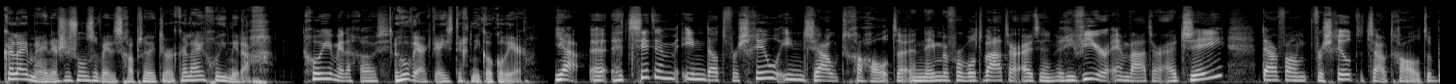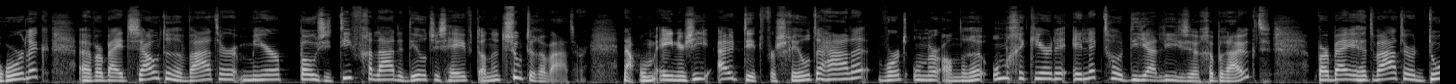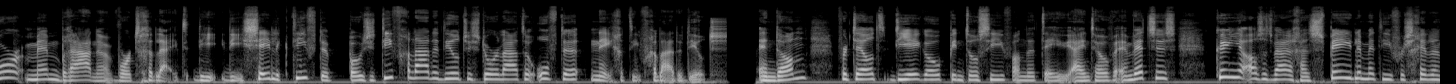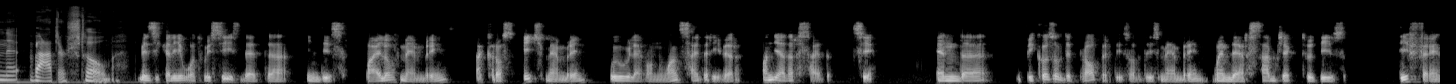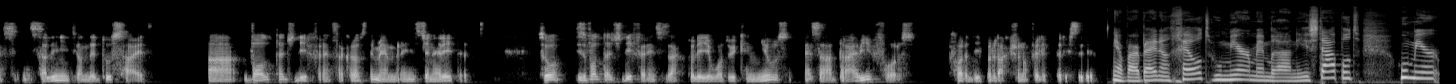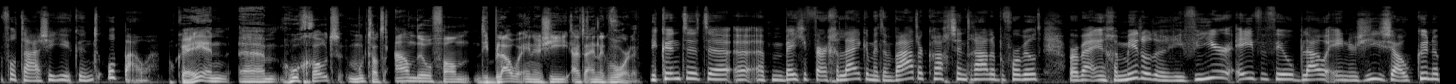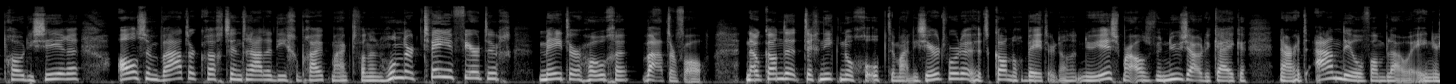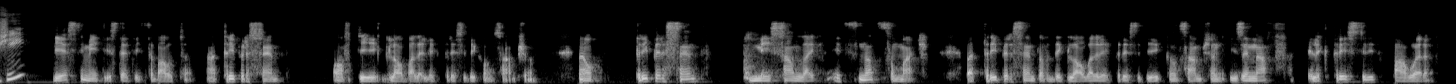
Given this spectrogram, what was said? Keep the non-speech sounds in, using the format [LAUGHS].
Carlijn Meiners is onze wetenschapsredacteur. Carlijn, goedemiddag. Goedemiddag, Roos. Hoe werkt deze techniek ook alweer? Ja, uh, het zit hem in dat verschil in zoutgehalte. Neem bijvoorbeeld water uit een rivier en water uit zee. Daarvan verschilt het zoutgehalte behoorlijk. Uh, waarbij het zoutere water meer positief geladen deeltjes heeft dan het zoetere water. Nou, om energie uit dit verschil te halen, wordt onder andere omgekeerde elektrodialyse gebruikt waarbij het water door membranen wordt geleid. Die, die selectief de positief geladen deeltjes doorlaten of de negatief geladen En dan, vertelt Diego Pintossi van de TU Eindhoven en Wetsus, kun je als het ware gaan spelen met die verschillende waterstromen. Basically what we see is that uh, in this pile of membranes, across each membrane, we will have on one side the river, on the other side the sea. And uh, because of the properties of this membrane, when they are subject to this difference in salinity on the two sides, uh, voltage difference across the membrane is generated. So this voltage difference is actually what we can use as a driving force for the production of electricity. Ja, waarbij dan geldt, hoe meer membranen je stapelt, hoe meer voltage je kunt opbouwen. Oké, okay, en um, hoe groot moet dat aandeel van die blauwe energie uiteindelijk worden? Je kunt het uh, uh, een beetje vergelijken met een waterkrachtcentrale bijvoorbeeld, waarbij een gemiddelde rivier evenveel blauwe energie zou kunnen produceren als een waterkrachtcentrale die gebruik maakt van een 142 meter hoge waterval. Nou kan de techniek nog geoptimaliseerd worden, het kan nog beter dan het nu is, maar als we nu zouden kijken naar het aandeel van blauwe energie, the estimate is that it's about uh, 3% of the global electricity consumption. Now, 3% may sound like it's not so much, but 3% of the global electricity consumption is enough electricity to power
